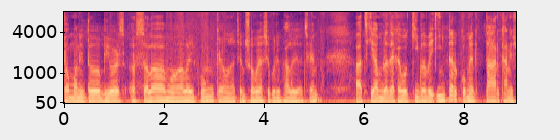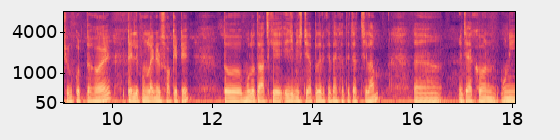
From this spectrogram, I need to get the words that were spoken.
সম্মানিত ভিউয়ার্স আসসালামু আলাইকুম। কেমন আছেন? সবাই আশা করি ভালোই আছেন। আজকে আমরা দেখাবো কীভাবে ইন্টারকমের তার কানেকশন করতে হয় টেলিফোন লাইনের সকেটে তো মূলত আজকে এই জিনিসটি আপনাদেরকে দেখাতে চাচ্ছিলাম। যে এখন উনি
